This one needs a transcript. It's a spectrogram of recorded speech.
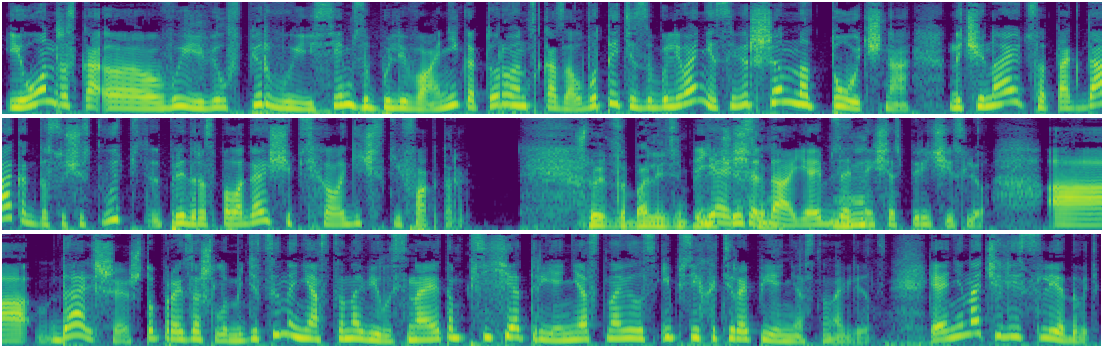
и он раска- э, выявил впервые семь заболеваний, которые он сказал, вот эти заболевания совершенно точно начинаются тогда, когда существуют предрасполагающие психологические факторы. Что это за болезнь? Я еще, да, я обязательно угу. их сейчас перечислю. А, дальше, что произошло? Медицина не остановилась на этом, психиатрия не остановилась и психотерапия не остановилась. И они начали исследовать,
